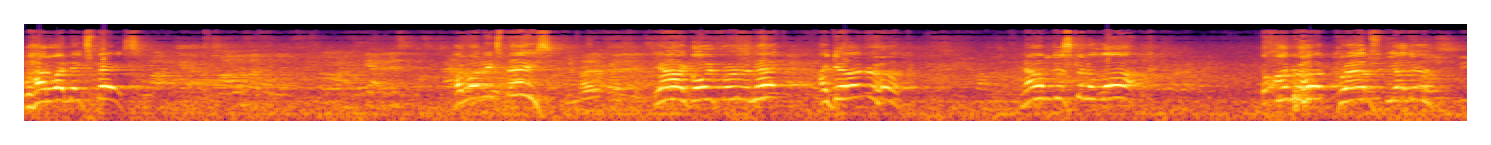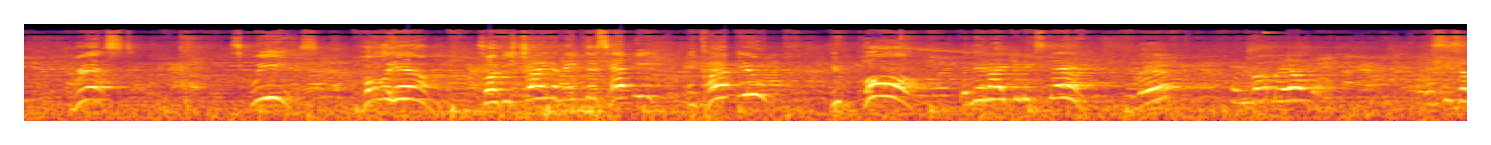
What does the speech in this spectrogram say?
Well, how do I make space? How do I make space? Yeah, I go in front of the neck, I get underhook. Now I'm just gonna lock. The underhook grabs the other wrist. Squeeze, pull him. So if he's trying to make this heavy and clamp you, you pull, and then I can extend. Lift and drop my elbow. This is a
